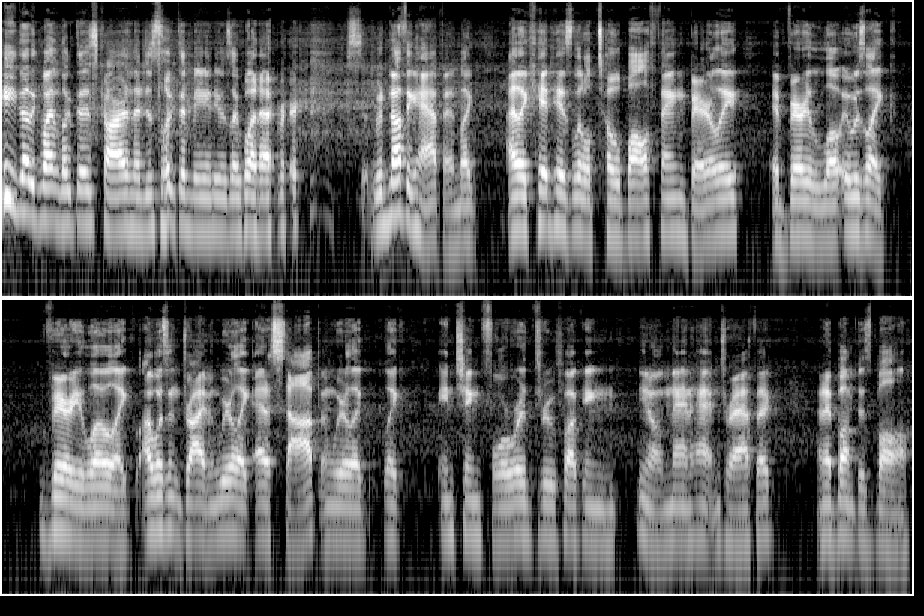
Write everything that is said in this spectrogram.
he like went and looked at his car, and then just looked at me, and he was like, "Whatever." So, nothing happened. Like I like hit his little toe ball thing barely. It very low. It was like very low. Like I wasn't driving. We were like at a stop, and we were like like inching forward through fucking you know Manhattan traffic, and I bumped his ball.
